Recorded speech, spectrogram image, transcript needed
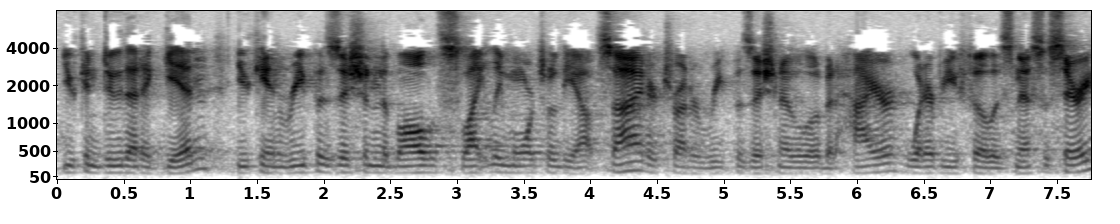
you can do that again. You can reposition the ball slightly more to the outside or try to reposition it a little bit higher, whatever you feel is necessary.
